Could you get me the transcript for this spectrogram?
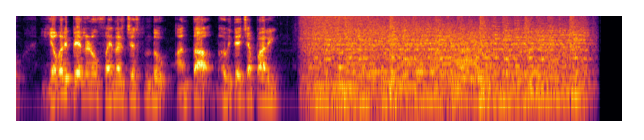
ఎవరి పేర్లను ఫైనల్ చేస్తుందో అంతా భవితే చెప్పాలి.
